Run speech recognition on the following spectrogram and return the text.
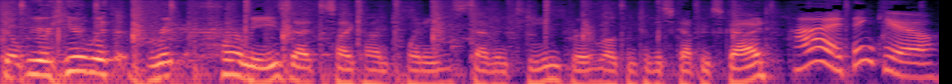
So we are here with Britt Hermes at CSICon 2017. Britt, welcome to the Skeptics Guide. Hi, thank you.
